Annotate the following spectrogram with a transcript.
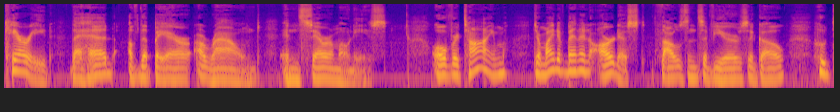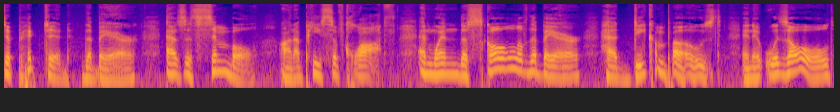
carried the head of the bear around in ceremonies. Over time, there might have been an artist thousands of years ago who depicted the bear as a symbol on a piece of cloth. And when the skull of the bear had decomposed and it was old,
